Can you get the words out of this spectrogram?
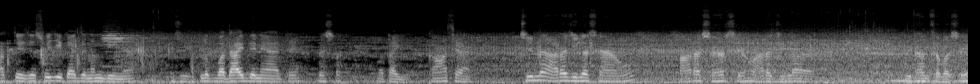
आज तेजस्वी जी का जन्मदिन है। जी। आप लोग बधाई देने आए थे। बेशक बताइए कहाँ से आए? जी मैं आरा ज़िला से आया हूँ। आरा शहर से हूँ आरा ज़िला विधानसभा से।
